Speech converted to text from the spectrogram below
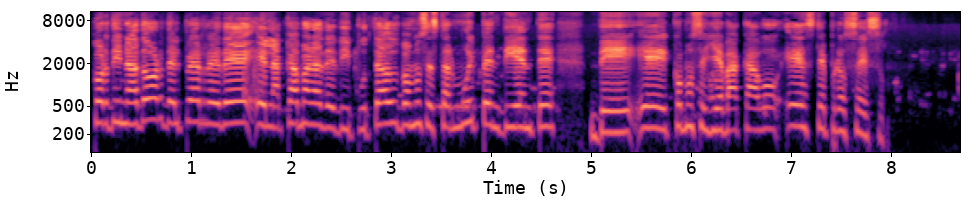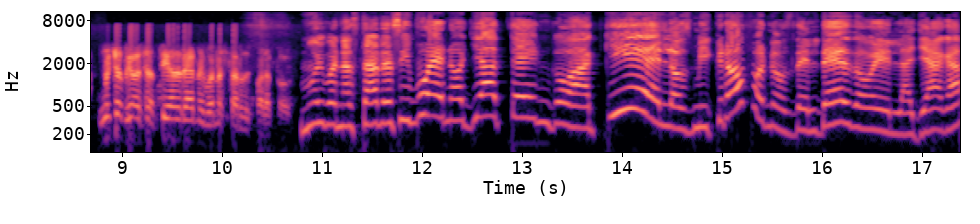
coordinador del PRD en la Cámara de Diputados. Vamos a estar muy pendiente de eh, cómo se lleva a cabo este proceso. Muchas gracias a ti, Adriana, y buenas tardes para todos. Muy buenas tardes. Y bueno, ya tengo aquí en los micrófonos del dedo en la llaga,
